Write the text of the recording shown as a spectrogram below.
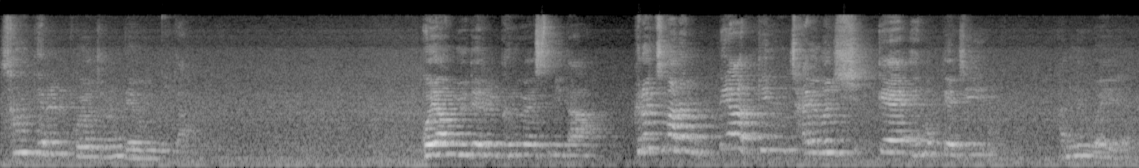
상태를 보여주는 내용입니다. 고향 유대를 그리워했습니다. 그렇지만 빼앗긴 자유는 쉽게 회복되지 않는 거예요.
